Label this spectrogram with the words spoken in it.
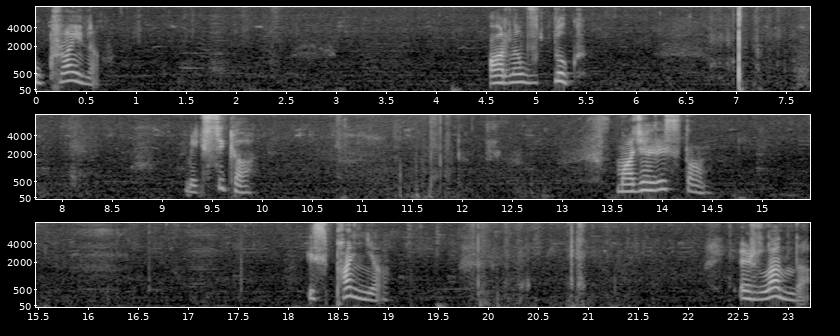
Ukrayna. Arnavutluk. Meksika. Macaristan. İspanya. İrlanda.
